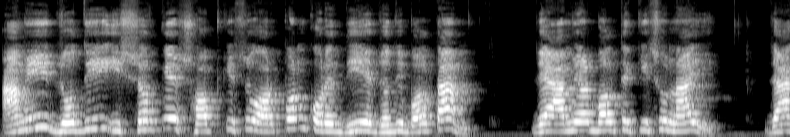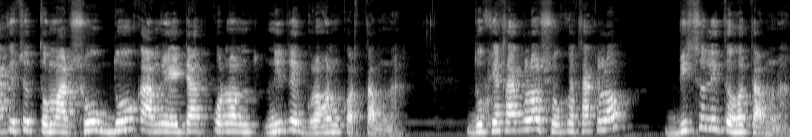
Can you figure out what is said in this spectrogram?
আমি যদি ঈশ্বরকে সব কিছু অর্পণ করে দিয়ে যদি বলতাম যে আমি আর বলতে কিছু নাই, যা কিছু তোমার সুখ দুঃখ, আমি এটা কোনো নিজে গ্রহণ করতাম না। দুঃখে থাকল, সুখে থাকল, বিচলিত হতাম না।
